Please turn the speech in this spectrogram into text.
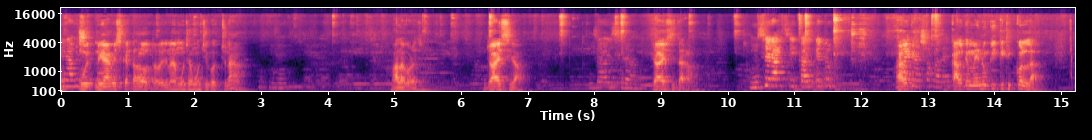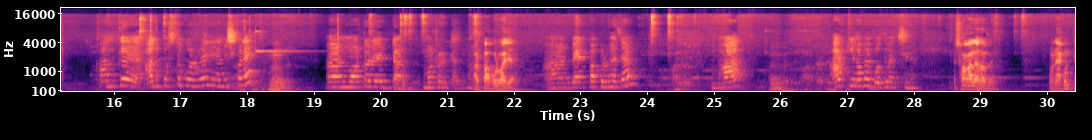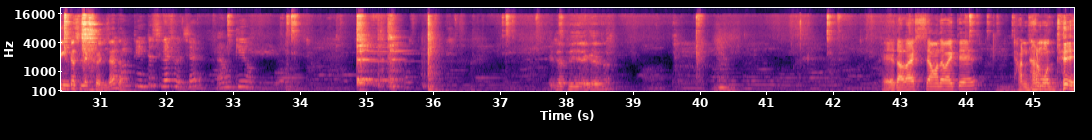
নিরামিষ খেতে হবে। তো ওই জন্য মুছামুছি করছ না? ভালো করেছ। জয় শ্রীরাম। জয় শ্রীরাম। জয় সীতারাম। মুছে রাখছি কালকে একটু কালকে সকালে। কালকে মেনু কি কি ঠিক করলা? কালকে আলু পোস্ত করবে নিরামিষ করে। হুম। আর মটরের ডাল মটরের ডাল আর পাঁপড় ভাজা? আর ব্যাট পাপড় ভাজা ভাত। হুম। আর কি হবে বলতে পারছি না। সকালে হবে। মানে এখন তিনটা সিলেক্ট হয়েছে তাই তো? এখন তিনটে সিলেক্ট হয়েছে। এখন কি এটা ফ্রিজে রেখে দাদা এসছে আমাদের বাড়িতে। ঠান্ডার মধ্যে।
